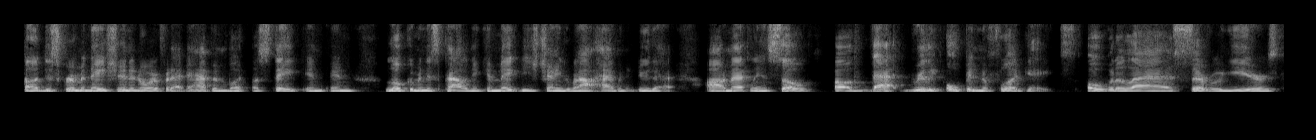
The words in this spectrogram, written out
uh, discrimination in order for that to happen. But a state and, and local municipality can make these changes without having to do that automatically. And so uh, that really opened the floodgates over the last several years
